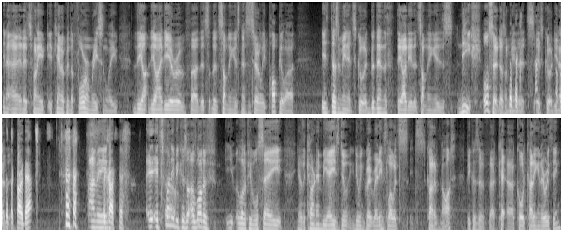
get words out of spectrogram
You know, and it's funny. It came up in the forum recently. The the idea of uh, that that something is necessarily popular, it doesn't mean it's good. But then the, the idea that something is niche also doesn't mean that it's it's good. You know, the Kardashians. I mean, it's funny because a lot of a lot of people say you know the current NBA is doing doing great ratings, though it's it's kind of not because of uh, ca- uh, cord cutting and everything,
